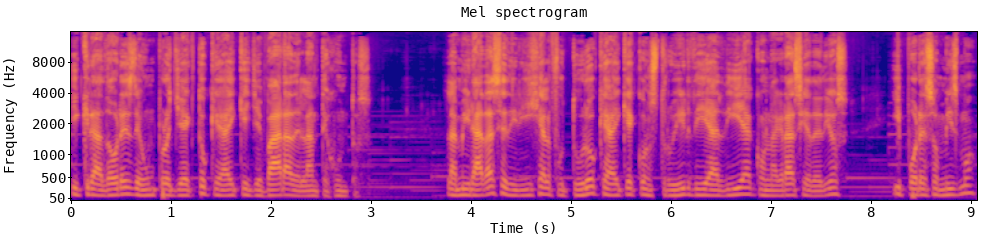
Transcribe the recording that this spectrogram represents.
y creadores de un proyecto que hay que llevar adelante juntos. La mirada se dirige al futuro que hay que construir día a día con la gracia de Dios, y por eso mismo,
